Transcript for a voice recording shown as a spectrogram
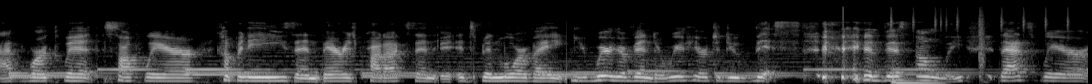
I've worked with software companies and various products, and it's been more of a we're your vendor, we're here to do this and this only. That's where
